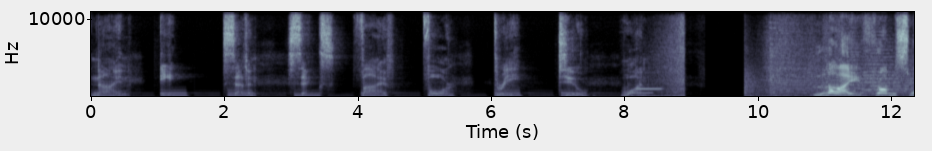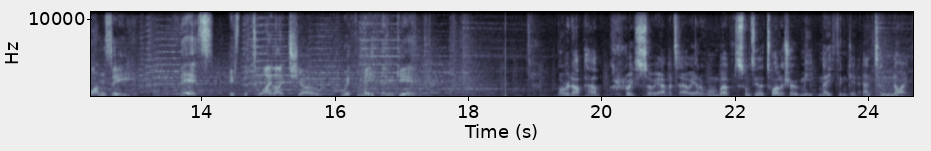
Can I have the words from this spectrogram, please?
nine, eight, seven, six, five, four, three, two, one. Live from Swansea, this is The Twilight Show with Nathan Ginn. Bore da pawb, croeso i Abertawe. Hello everyone, welcome to Swansea and the Twilight Show. Meet Nathan Ginn. And tonight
